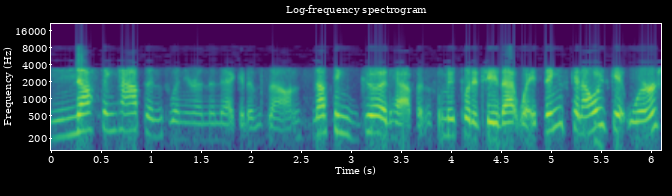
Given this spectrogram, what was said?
nothing happens when you're in the negative zone. Nothing good happens. Let me put it to you that way. Things can always get worse,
